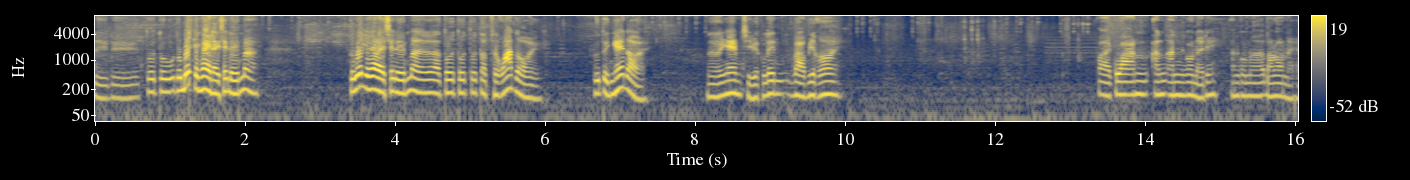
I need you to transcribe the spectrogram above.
để để tôi tôi tôi biết cái ngày này sẽ đến mà. Tôi biết cái ngày này sẽ đến mà là tôi tôi tôi tập squat rồi. Tôi tính hết rồi. Rồi anh em chỉ việc lên vào việc thôi. Phải qua ăn ăn ăn con này đi. Ăn con à, uh, baron này.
